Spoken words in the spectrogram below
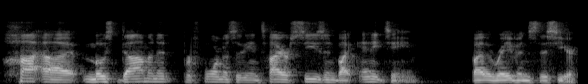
high, uh, most dominant performance of the entire season by any team by the Ravens this year.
